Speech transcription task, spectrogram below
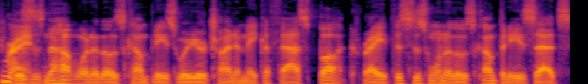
Right. This is not one of those companies where you're trying to make a fast buck, right? This is one of those companies that's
